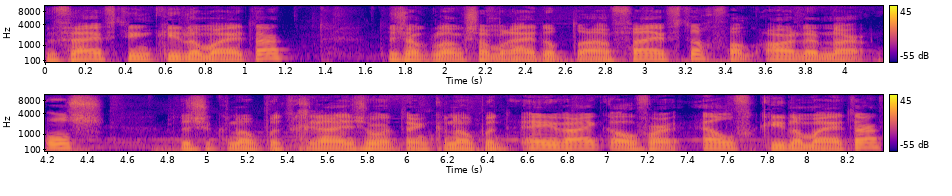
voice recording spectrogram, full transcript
15 kilometer. Het is ook langzaam rijden op de A50 van Arnhem naar Os... tussen knooppunt Grijzoord en knooppunt Ewijk over 11 kilometer...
